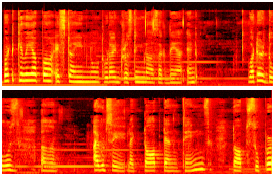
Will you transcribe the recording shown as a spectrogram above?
ਬਟ ਕਿਵੇਂ ਆਪਾਂ ਇਸ ਟਾਈਮ ਨੂੰ ਥੋੜਾ ਇੰਟਰਸਟਿੰਗ ਬਣਾ ਸਕਦੇ ਆ and what are those uh, i would say like top 10 things top super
